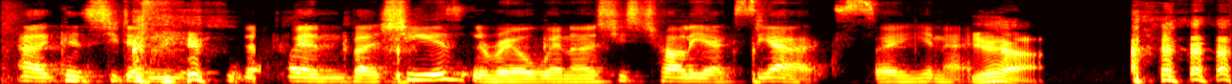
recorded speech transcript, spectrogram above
because uh, she didn't, she didn't win, but she is the real winner. She's Charli XCX, so you know. Yeah.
